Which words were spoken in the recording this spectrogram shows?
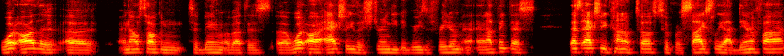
what are the uh, and I was talking to Ben about this. Uh, what are actually the stringy degrees of freedom? And, and, I think that's that's actually kind of tough to precisely identify.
